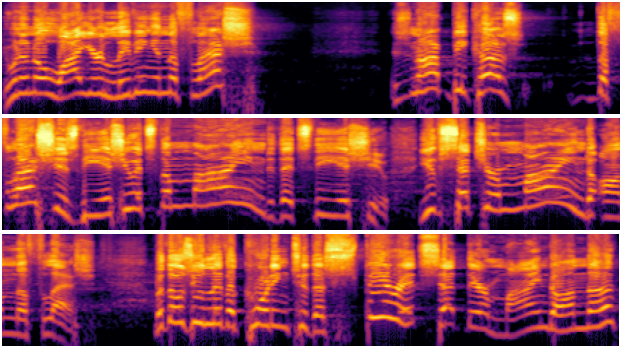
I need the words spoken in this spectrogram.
You want to know why you're living in the flesh? It's not because the flesh is the issue, it's the mind that's the issue. You've set your mind on the flesh. But those who live according to the Spirit set their mind on the.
